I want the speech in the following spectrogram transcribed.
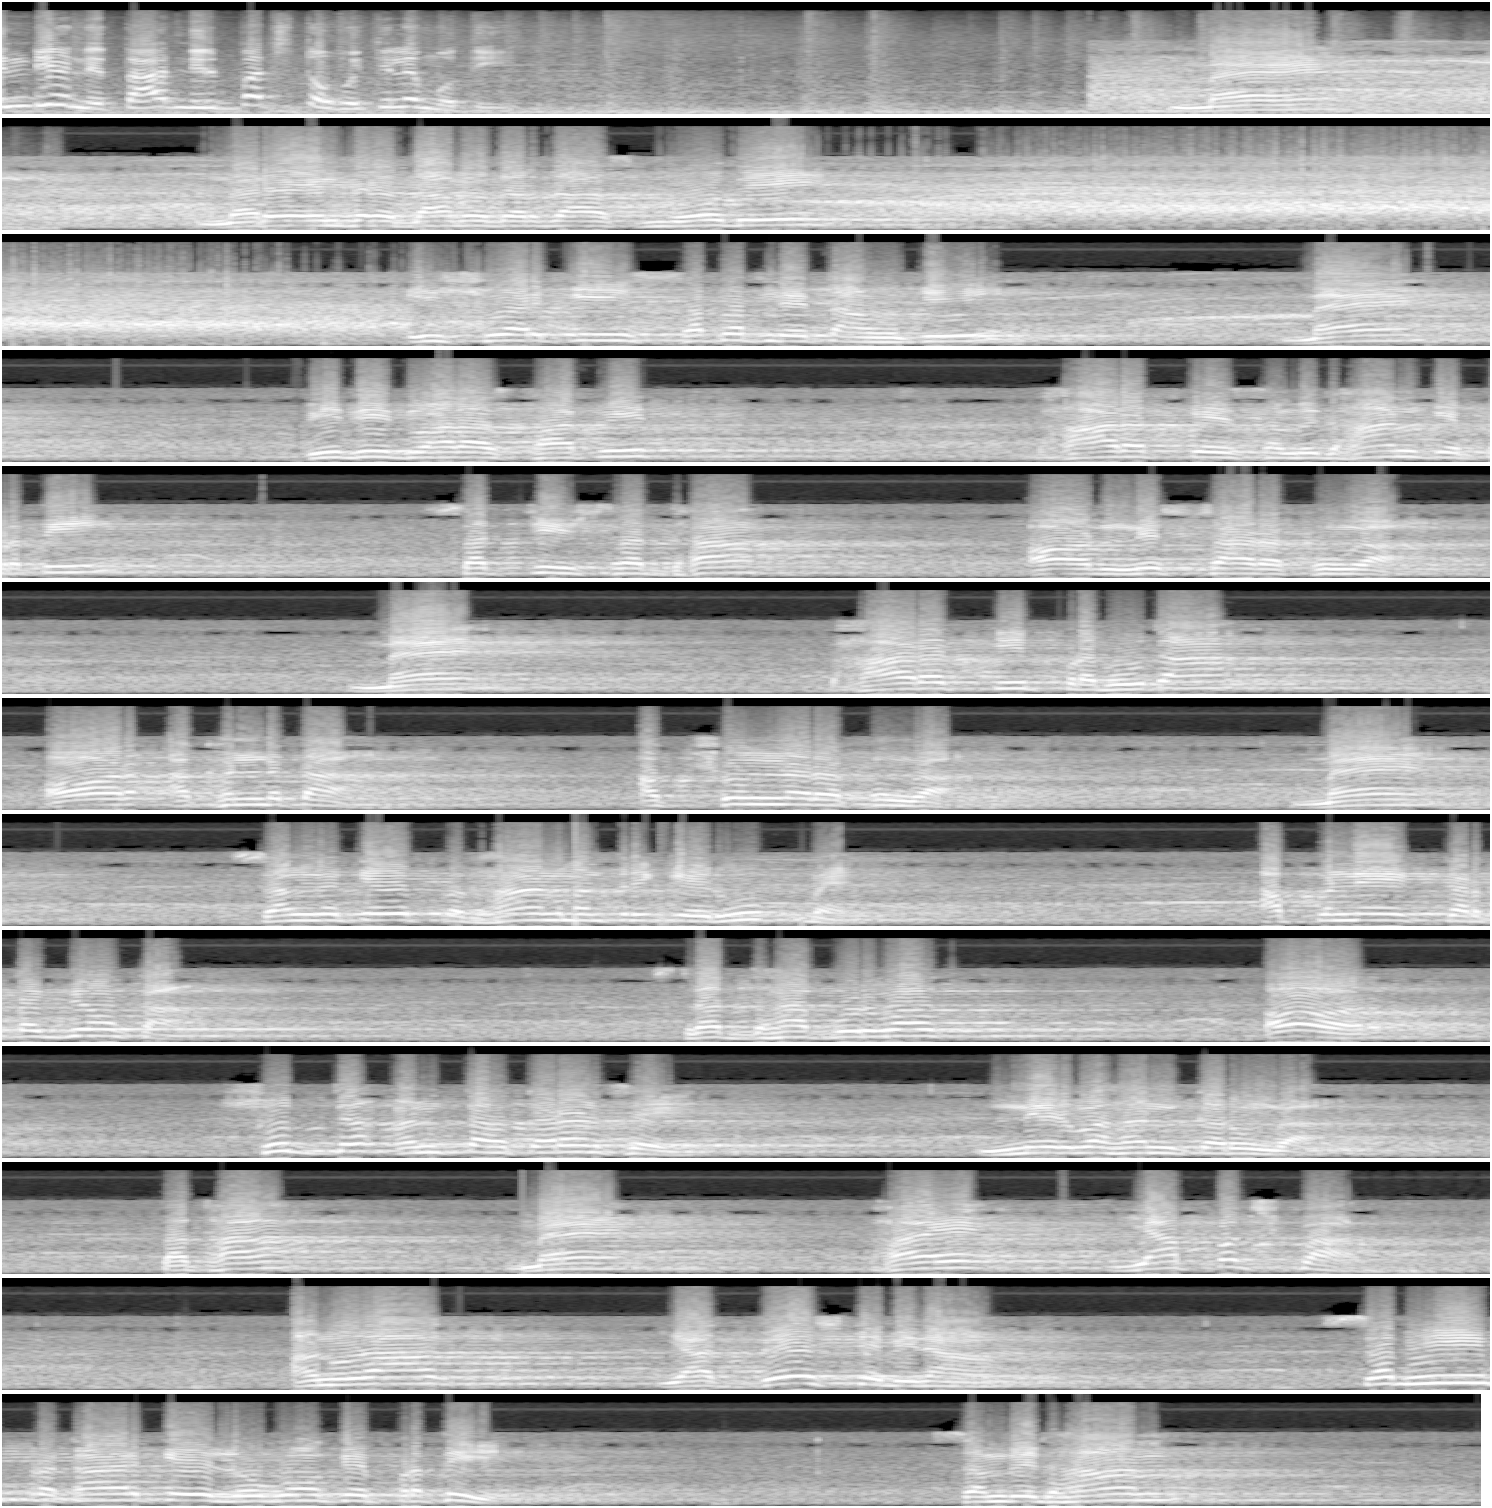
এনডিএ নেতা নির্বাচিত হয়েছিল মোদি নরেন্দ্র দামোদর দাস মোদী ईश्वर की शपथ लेता हूँ कि मैं विधि द्वारा स्थापित भारत के संविधान के प्रति सच्ची श्रद्धा और निष्ठा रखूँगा। मैं भारत की प्रभुता और अखंडता अक्षुण्ण रखूँगा। मैं संघ के प्रधानमंत्री के रूप में अपने कर्तव्यों का श्रद्धापूर्वक और शुद्ध अंतकरण से निर्वहन करूँगा। तथा मैं भय या पक्षपात, अनुराग या द्वेष के बिना सभी प्रकार के लोगों के प्रति संविधान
